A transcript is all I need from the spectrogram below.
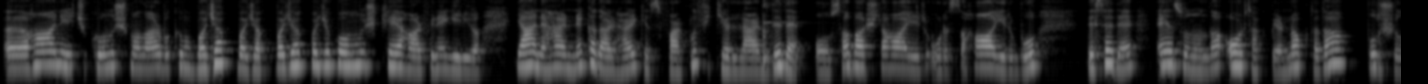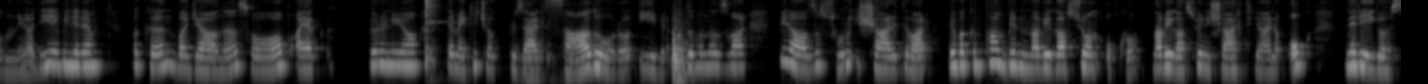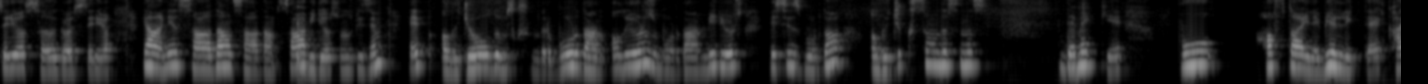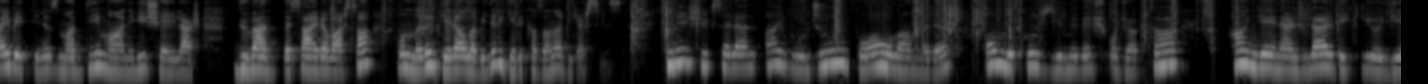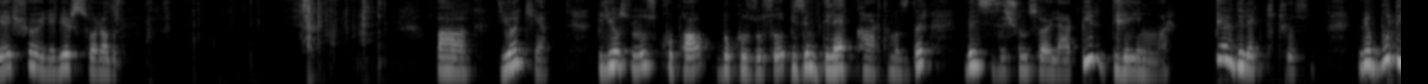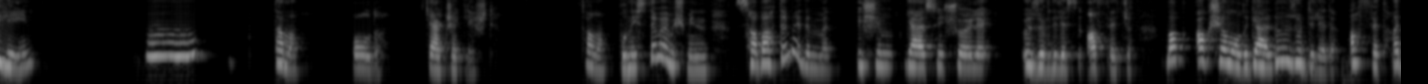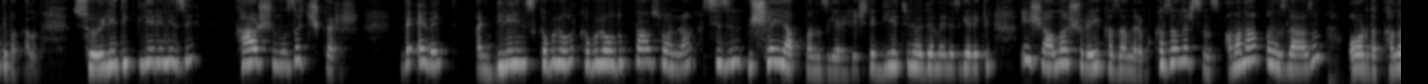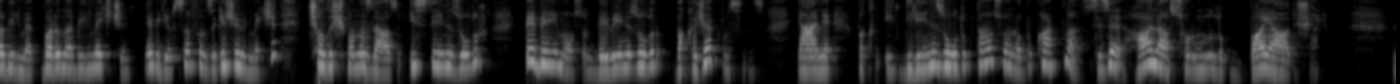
Ee, hane içi konuşmalar bakın bacak bacak bacak bacak olmuş K harfine geliyor. Yani her ne kadar herkes farklı fikirlerde de olsa başta hayır orası hayır bu dese de en sonunda ortak bir noktada buluşulunuyor diyebilirim. Bakın bacağınız hop ayak görünüyor. Demek ki çok güzel sağa doğru iyi bir adımınız var. Biraz da soru işareti var. Ve bakın tam bir navigasyon oku. Navigasyon işareti yani ok nereyi gösteriyor? Sağı gösteriyor. Yani sağdan sağdan sağ biliyorsunuz bizim hep alıcı olduğumuz kısımdır. Buradan alıyoruz, buradan veriyoruz ve siz burada alıcı kısımdasınız. Demek ki bu hafta ile birlikte kaybettiğiniz maddi manevi şeyler, güven vesaire varsa bunları geri alabilir, geri kazanabilirsiniz. Güneş yükselen ay burcu boğa olanları 19-25 Ocak'ta hangi enerjiler bekliyor diye şöyle bir soralım. Bak diyor ki biliyorsunuz kupa dokuzlusu bizim dilek kartımızdır ve size şunu söyler. Bir dileğim var. Bir dilek tutuyorsun ve bu dileğin "Hmm, tamam oldu. Gerçekleşti. Tamam. Bunu istememiş miydin? Sabah demedin mi? Eşim gelsin şöyle özür dilesin affetçi. Bak akşam oldu geldi özür diledi. Affet hadi bakalım. Söylediklerinizi karşınıza çıkarır. Ve evet hani dileğiniz kabul olur. Kabul olduktan sonra sizin bir şey yapmanız gerekir. İşte diyetini ödemeniz gerekir. İnşallah şurayı kazanırım. Kazanırsınız ama ne yapmanız lazım? Orada kalabilmek, barınabilmek için, ne bileyim sınıfınızı geçebilmek için çalışmanız lazım. İsteğiniz olur. Bebeğim olsun. Bebeğiniz olur. Bakacak mısınız? Yani bakın e, dileğiniz olduktan sonra bu kartla size hala sorumluluk bayağı düşer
